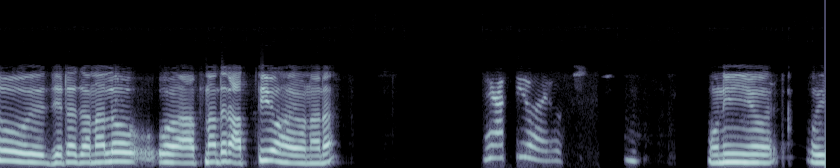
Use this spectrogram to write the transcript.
তো যেটা জানালো ও আপনাদের আত্মীয় হয় ওনারা? হ্যাঁ আত্মীয় হয় ও। উনি ওই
